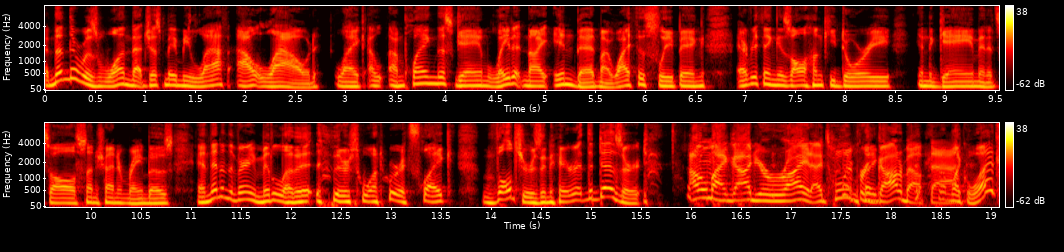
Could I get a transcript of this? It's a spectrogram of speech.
And then there was one that just made me laugh out loud. Like I, I'm playing this game late at night in bed. My wife is sleeping. Everything is all hunky dory in the game and it's all sunshine and rainbows. And then in the very middle of it, there's one where it's like vultures inherit the desert. Oh my God, you're right. I totally I'm like- forgot about that. I'm like, what?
